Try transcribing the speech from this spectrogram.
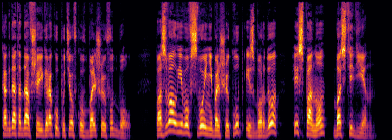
когда-то давший игроку путевку в большой футбол, позвал его в свой небольшой клуб из Бордо «Хиспано Бастидьен».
